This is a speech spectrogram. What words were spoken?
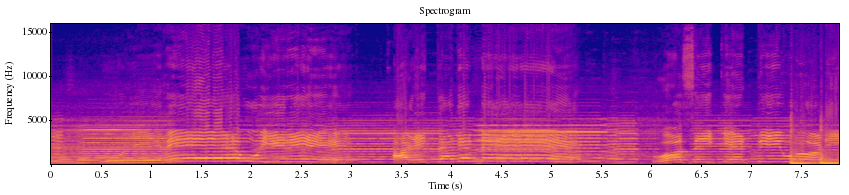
உயிரே உயிரே அழைத்ததென்ன? ஓசை கேட்டி ஓடி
